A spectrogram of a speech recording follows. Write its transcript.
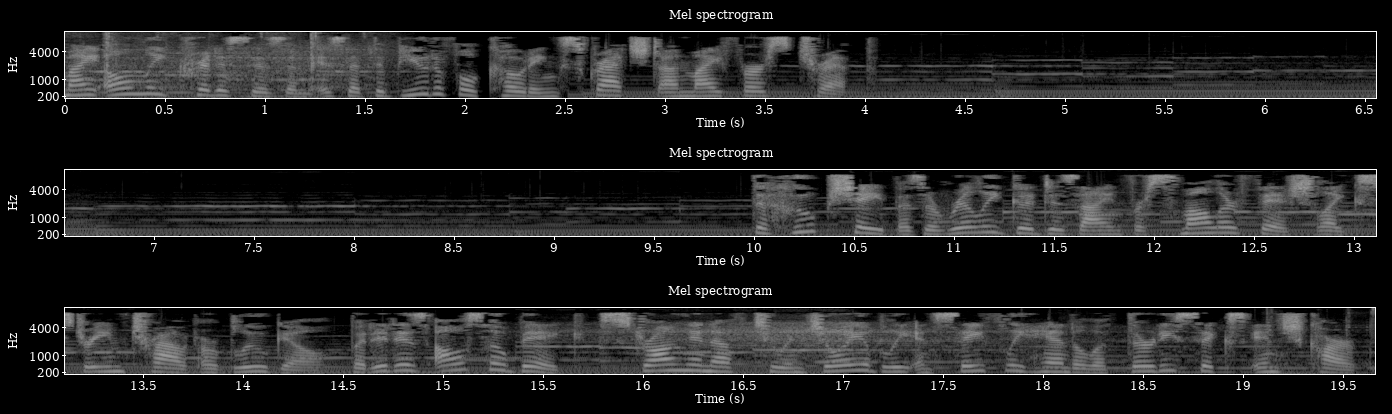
My only criticism is that the beautiful coating scratched on my first trip. The hoop shape is a really good design for smaller fish like stream trout or bluegill, but it is also big, strong enough to enjoyably and safely handle a 36-inch carp,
